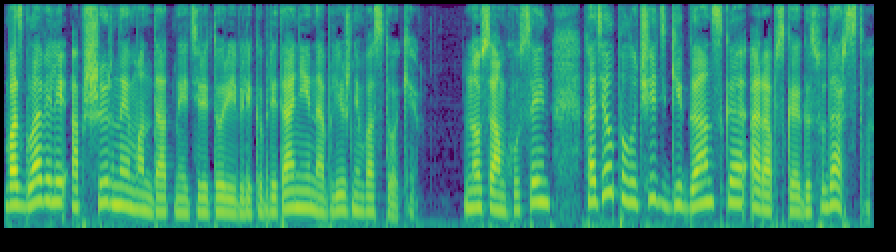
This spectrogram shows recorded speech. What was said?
возглавили обширные мандатные территории Великобритании на Ближнем Востоке. Но сам Хусейн хотел получить гигантское арабское государство,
